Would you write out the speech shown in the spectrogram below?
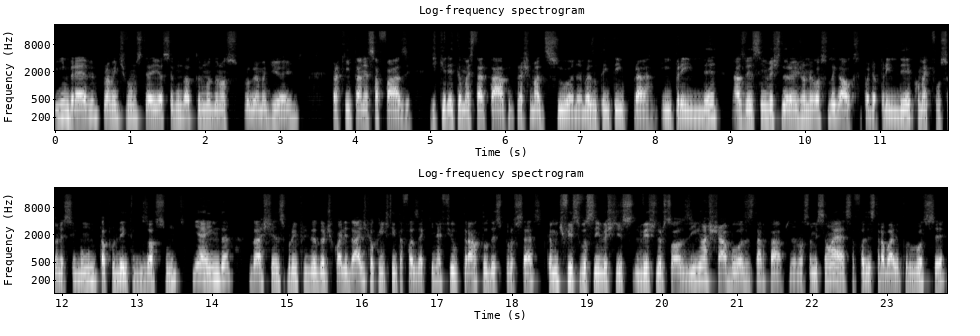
E em breve, provavelmente, vamos ter aí a segunda turma do nosso programa de anjos para quem está nessa fase de querer ter uma startup para chamar de sua, né, mas não tem tempo para empreender, às vezes ser investidor anjo é um negócio legal, que você pode aprender como é que funciona esse mundo, tá por dentro dos assuntos e ainda dar chance para o empreendedor de qualidade, que é o que a gente tenta fazer aqui, né, filtrar todo esse processo, porque é muito difícil você investir, investidor sozinho achar boas startups, né? Nossa missão é essa, fazer esse trabalho por você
